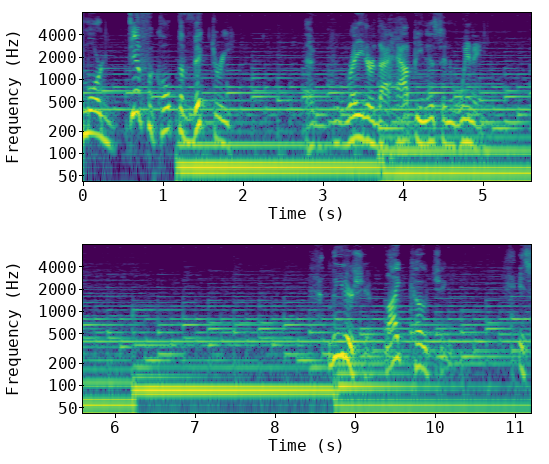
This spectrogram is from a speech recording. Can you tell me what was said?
more difficult the victory, the greater the happiness in winning. Leadership, like coaching, is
